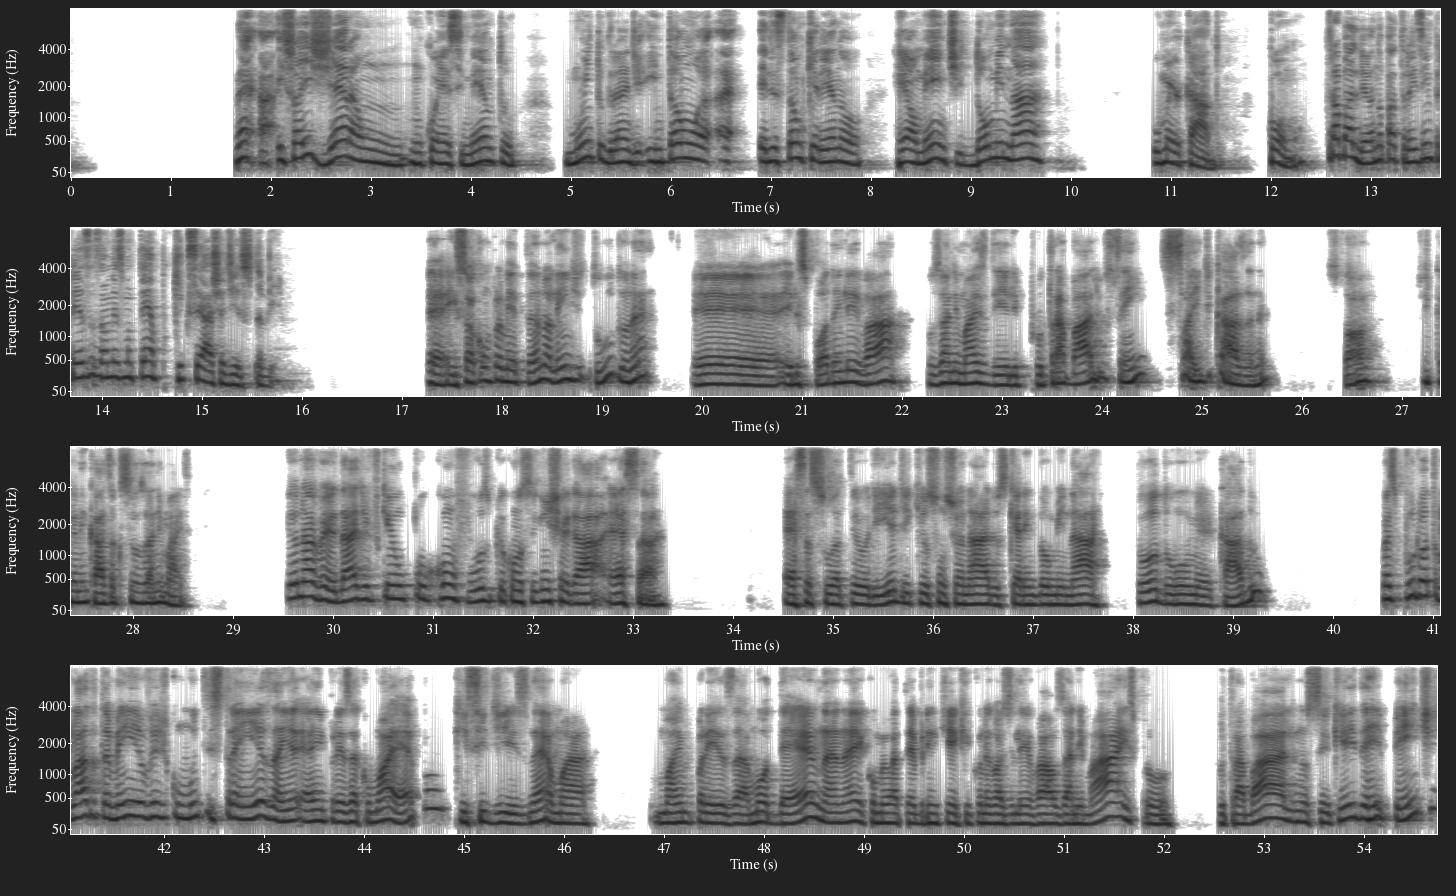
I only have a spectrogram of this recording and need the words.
Né? Isso aí gera um, um conhecimento muito grande. Então, é, é, eles estão querendo realmente dominar o mercado. Como? Trabalhando para três empresas ao mesmo tempo. O que, que você acha disso, Davi? É, e só complementando, além de tudo, né? É, eles podem levar os animais dele para o trabalho sem sair de casa, né? Só ficando em casa com seus animais. Eu, na verdade, fiquei um pouco confuso, porque eu consigo enxergar essa, essa sua teoria de que os funcionários querem dominar todo o mercado. Mas, por outro lado, também eu vejo com muita estranheza a empresa como a Apple, que se diz né, uma, uma empresa moderna, né? E como eu até brinquei aqui com o negócio de levar os animais para o trabalho, não sei o quê, e de repente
